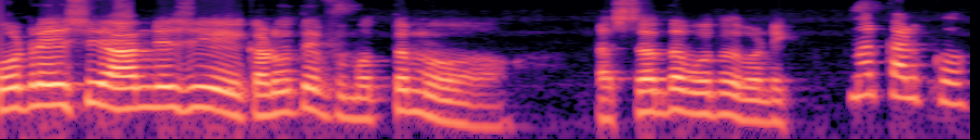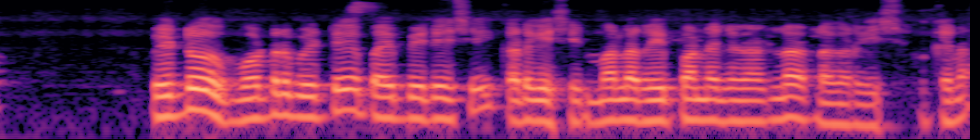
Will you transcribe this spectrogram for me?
మోటార్ వేసి ఆన్ చేసి కడిగితే మొత్తం డస్ట్ అంతా పోతుంది బండికి. మరి కడుక్కో. పెట్టు మోటార్ పెట్టి పైప్ పెట్టేసి కడిగేసి మళ్ళీ రేపండి వెళ్ళినట్లు అట్లా కడిగేసి ఓకేనా?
